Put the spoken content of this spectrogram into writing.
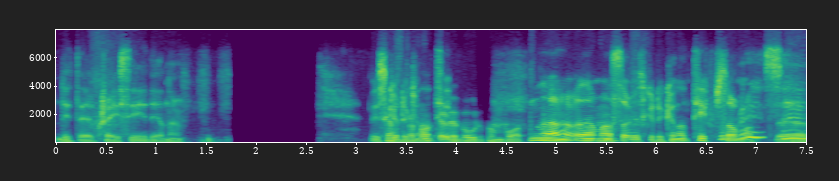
lite crazy idé nu. Vi skulle Kasta kunna över bord på en båt. Nej, men alltså, vi skulle kunna tipsa om att eh,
